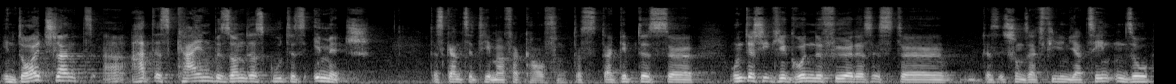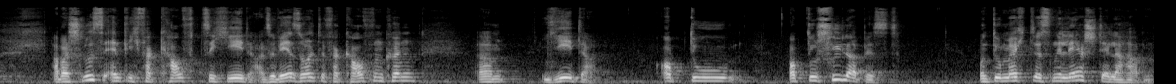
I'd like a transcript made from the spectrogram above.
In Deutschland äh, hat es kein besonders gutes Image das ganze Thema Verkaufen. Das, da gibt es äh, unterschiedliche Gründe für, das ist, äh, das ist schon seit vielen Jahrzehnten so. Aber schlussendlich verkauft sich jeder. Also wer sollte verkaufen können? Ähm, jeder. Ob du, ob du Schüler bist und du möchtest eine Lehrstelle haben,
